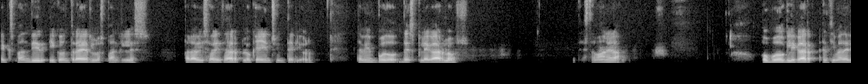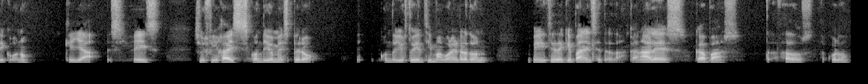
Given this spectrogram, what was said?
expandir y contraer los paneles para visualizar lo que hay en su interior. También puedo desplegarlos de esta manera o puedo clicar encima del icono, que ya, si veis, si os fijáis, cuando yo me espero, cuando yo estoy encima con el ratón, me dice de qué panel se trata. Canales, capas, trazados, ¿de acuerdo?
